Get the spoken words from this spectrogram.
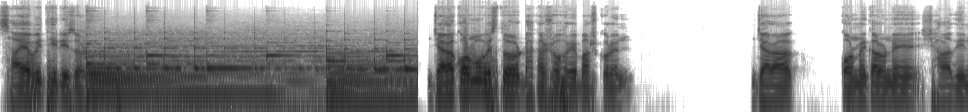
ছায়াবিথি রিসর্ট। যারা কর্মব্যস্ত ঢাকা শহরে বাস করেন, যারা কর্মের কারণে সারাদিন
